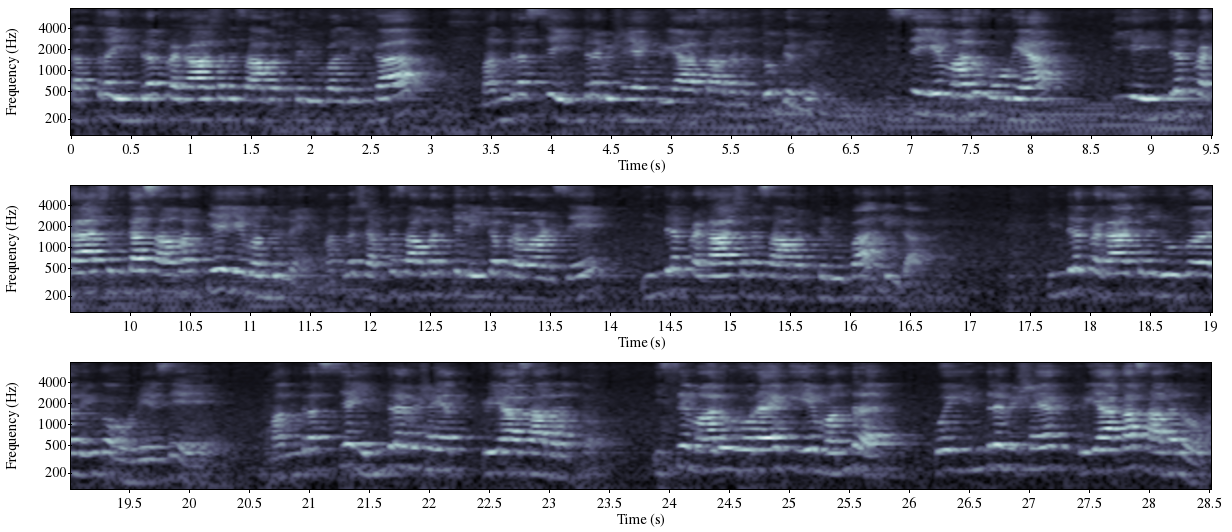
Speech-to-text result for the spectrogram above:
तत्र इंद्र प्रकाशन सामर्थ्य रूप लिंगा मंत्र से इंद्र विषय क्रिया साधन गम्य इससे ये मालूम हो गया कि ये इंद्र प्रकाशन का सामर्थ्य ये मंत्र में मतलब शब्द सामर्थ्य लिंग प्रमाण से इंद्र प्रकाशन सामर्थ्य रूपा लिंग इंद्र प्रकाशन रूप लिंग होने से मंत्र से इंद्र विषय क्रिया साधन इससे मालूम हो रहा है कि ये मंत्र कोई इंद्र विषय क्रिया का साधन होगा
